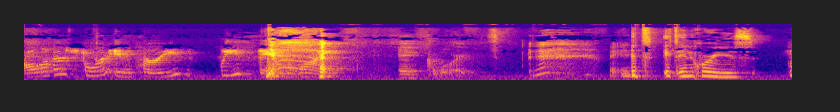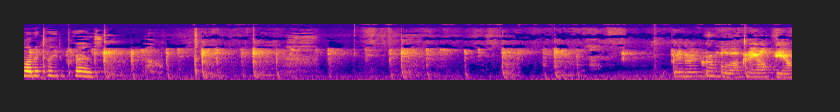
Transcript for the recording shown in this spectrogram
all other store inquiries, please stay on the line. inquiries. It's it's inquiries. What did I tell you to press? Greenwood Crumble, how can I help you?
